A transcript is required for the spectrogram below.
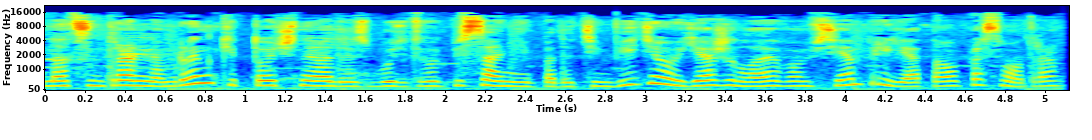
на центральном рынке. Точный адрес будет в описании под этим видео. Я желаю вам всем приятного просмотра.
